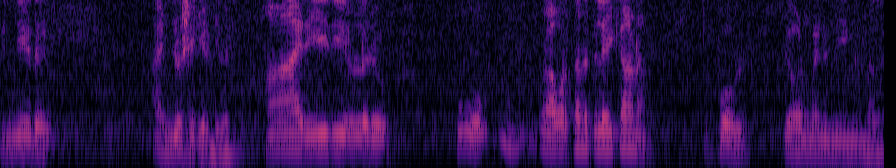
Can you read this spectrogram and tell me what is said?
പിന്നീട് അന്വേഷിക്കേണ്ടി വരും. ആ രീതിയിലുള്ളൊരു പ്രവർത്തനത്തിലേക്കാണ് ഇപ്പോൾ ഗവൺമെന്റ് നീങ്ങുന്നത്.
